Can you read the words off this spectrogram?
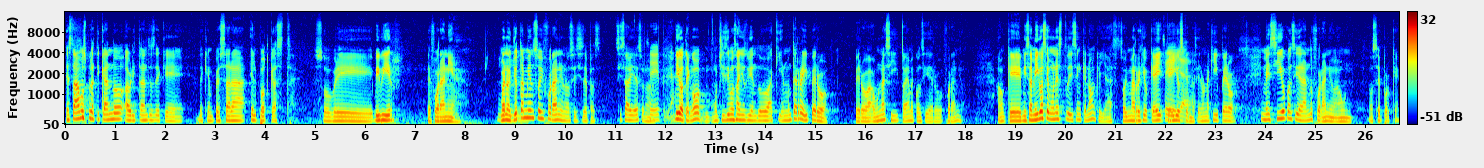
Estábamos platicando ahorita antes de que, de que empezara el podcast sobre vivir de foránea. Bueno, yo también soy foráneo, no sé si sepas. ¿Sí sabía eso o no? Sí, pues ya. Digo, tengo muchísimos años viviendo aquí en Monterrey, pero, pero aún así todavía me considero foráneo. Aunque mis amigos según esto dicen que no, que ya soy más regio que, Sí, que ellos ya. que nacieron aquí, pero me sigo considerando foráneo aún. No sé por qué.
